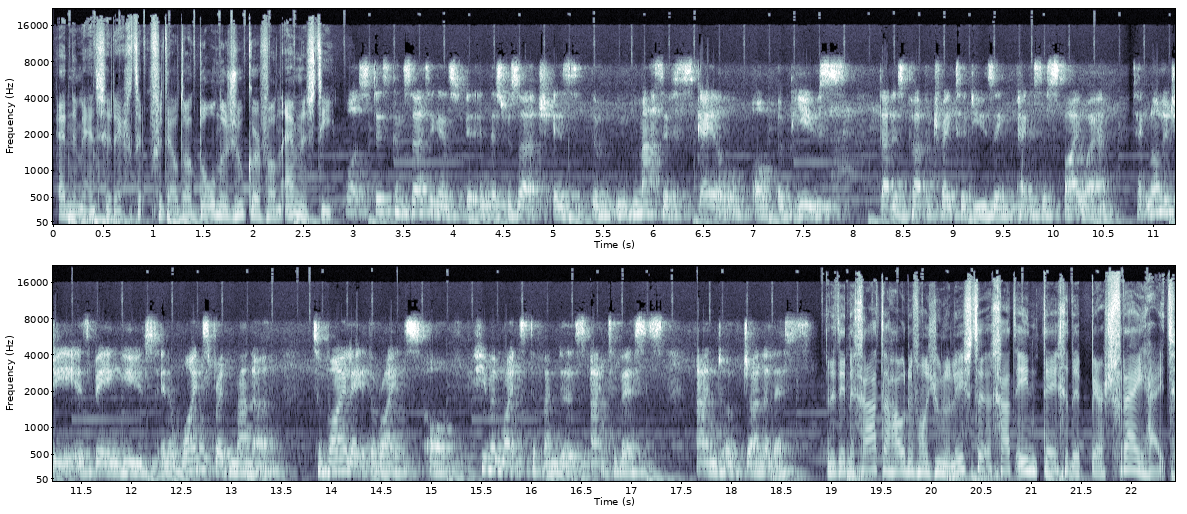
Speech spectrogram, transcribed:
en de mensenrechten, vertelt ook de onderzoeker van Amnesty. What's disconcerting is, in this research is the massive scale of abuse that is perpetrated using Pegasus spyware. Technology is being used in a widespread manner to violate the rights of human rights defenders, activists and of journalists. En het in de gaten houden van journalisten gaat in tegen de persvrijheid.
